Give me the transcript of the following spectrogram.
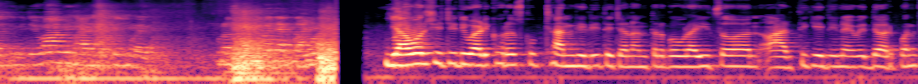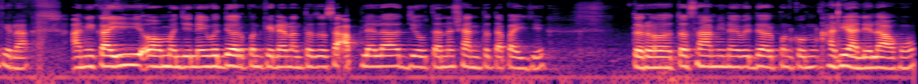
तुम्ही जेव्हा आम्ही बाहेर यावर्षीची दिवाळी खरंच खूप छान गेली. त्याच्यानंतर गौराईचं आरती केली नैवेद्य अर्पण केला. आणि काही म्हणजे नैवेद्य अर्पण केल्यानंतर जसं आपल्याला जेवताना शांतता पाहिजे तर तसं आम्ही नैवेद्य अर्पण करून खाली आलेलो आहो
